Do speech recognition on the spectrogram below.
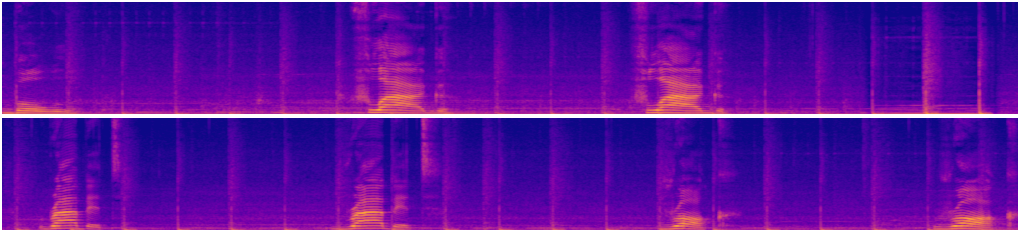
bowl. Flag, flag. Rabbit, rabbit. Rock, rock.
